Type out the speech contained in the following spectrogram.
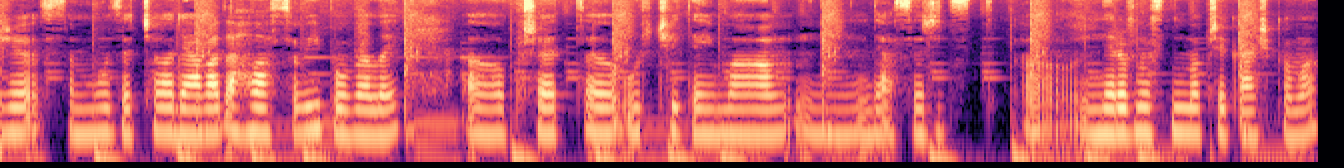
že jsem mu začala dávat hlasový povely uh, před uh, určitýma, um, dá se říct, uh, nerovnostníma překážkama.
